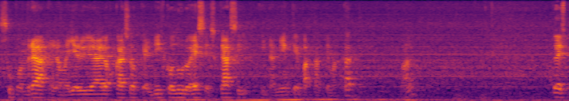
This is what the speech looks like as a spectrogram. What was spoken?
supondrá en la mayoría de los casos que el disco duro es escaso y también que es bastante más caro. Entonces,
